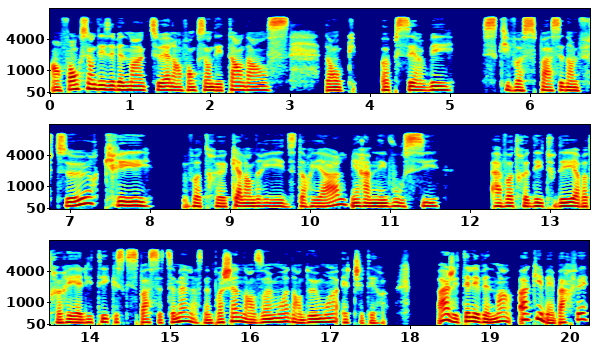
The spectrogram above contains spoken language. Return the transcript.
en fonction des événements actuels, en fonction des tendances. Donc, observez ce qui va se passer dans le futur, créez votre calendrier éditorial, mais ramenez-vous aussi à votre day-to-day, à votre réalité, qu'est-ce qui se passe cette semaine, la semaine prochaine, dans un mois, dans deux mois, etc. Ah, j'ai tel événement. OK, ben parfait.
